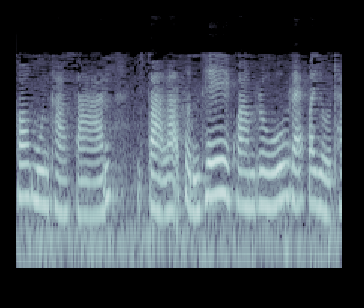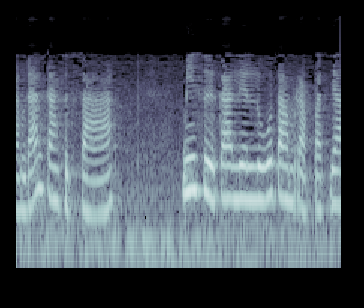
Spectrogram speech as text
ข้อมูลข่าวสาร สารสนเทศ ความรู้และประโยชน์ทางด้านการศึกษา มีสื่อการเรียนรู้ตามหลักปรัชญา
